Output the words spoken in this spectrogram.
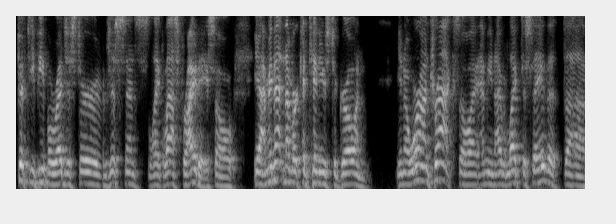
50 people register just since like last Friday. So yeah, I mean that number continues to grow, and you know we're on track. So I, I mean, I would like to say that uh,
